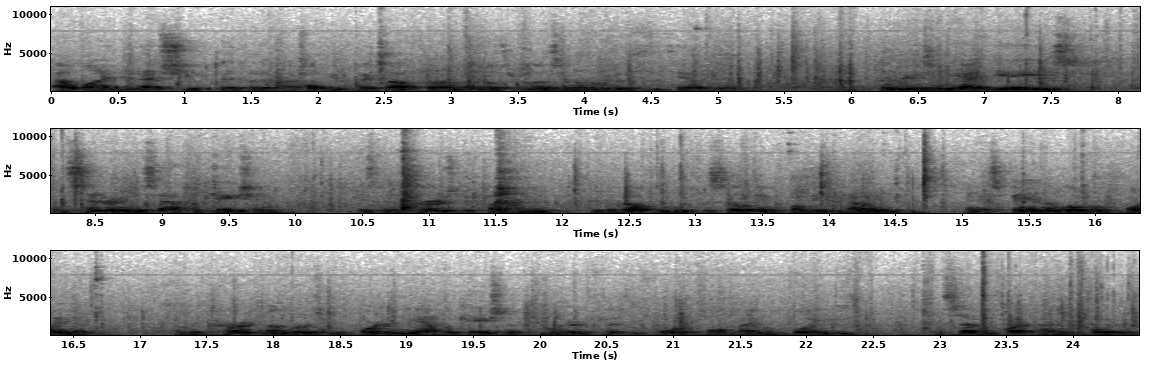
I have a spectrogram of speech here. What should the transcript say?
outlined in that sheet that uh, I hope you picked up, but I'm going to go through those in a little bit of detail here. The reason the IDA is considering this application is to encourage the company to develop a new facility in Columbia County and expand the local employment from the current number as reported in the application of 254 full-time employees and seven part-time employees.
